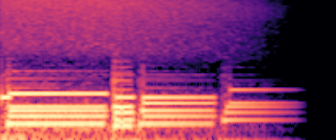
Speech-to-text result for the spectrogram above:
Thank you.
